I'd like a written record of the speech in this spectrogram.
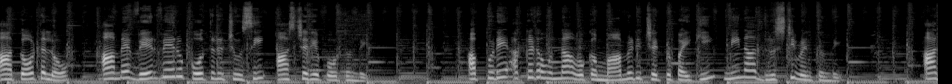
ఆ తోటలో ఆమె వేర్వేరు పోతులు చూసి ఆశ్చర్యపోతుంది. అప్పుడే అక్కడ ఉన్న ఒక మామిడి చెట్టుపైకి మీనా దృష్టి వెళ్తుంది. ఆ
